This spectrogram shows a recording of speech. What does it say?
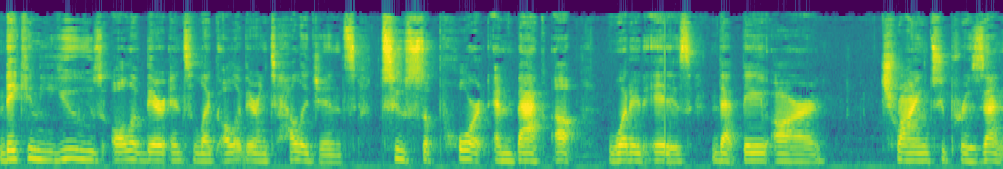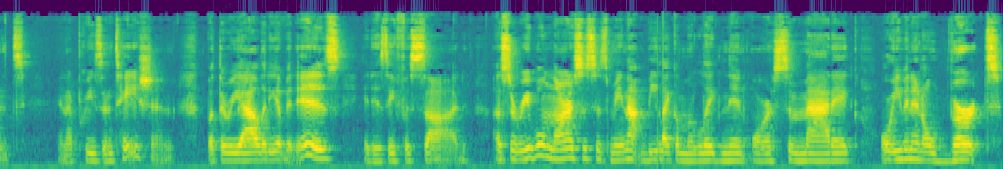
They can use all of their intellect, all of their intelligence to support and back up what it is that they are trying to present in a presentation. But the reality of it is, it is a facade. A cerebral narcissist may not be like a malignant or a somatic or even an overt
